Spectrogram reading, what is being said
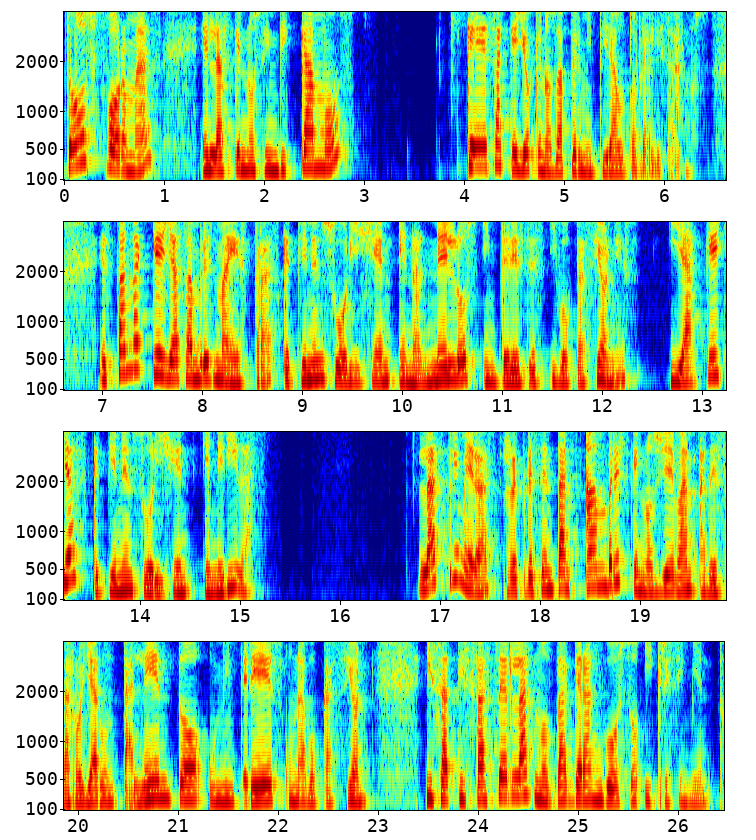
dos formas en las que nos indicamos qué es aquello que nos va a permitir autorrealizarnos. Están aquellas hambres maestras que tienen su origen en anhelos, intereses y vocaciones y aquellas que tienen su origen en heridas. Las primeras representan hambres que nos llevan a desarrollar un talento, un interés, una vocación, y satisfacerlas nos da gran gozo y crecimiento.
